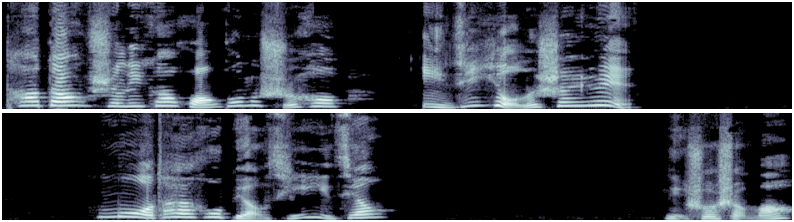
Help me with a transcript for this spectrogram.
她当时离开皇宫的时候，已经有了身孕。莫太后表情一僵：“你说什么？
